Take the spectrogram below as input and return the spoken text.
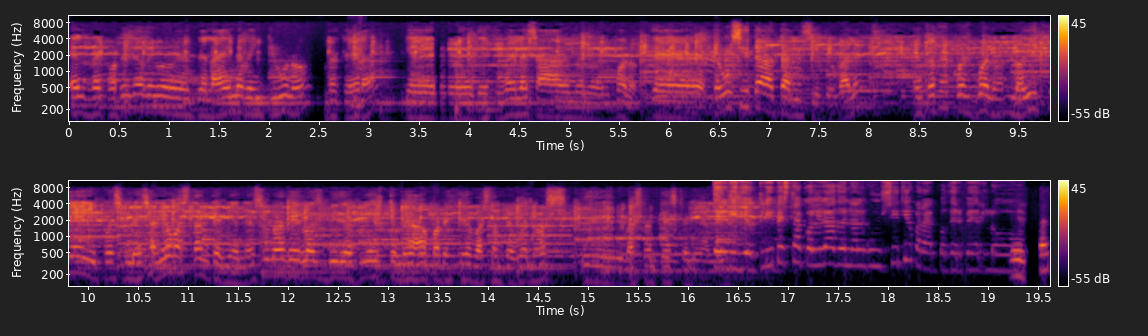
El recorrido de, de la N21, lo que era, que de, Cibeles a, bueno, de, de un sitio a tal sitio, ¿vale? Entonces, pues bueno, lo hice y pues me salió bastante bien. Es uno de los videoclips que me ha parecido bastante buenos y bastante geniales. ¿El videoclip está colgado en algún sitio para poder verlo? Está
